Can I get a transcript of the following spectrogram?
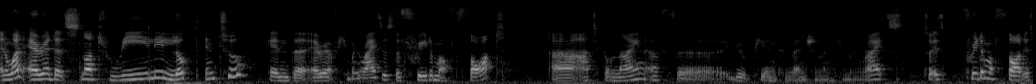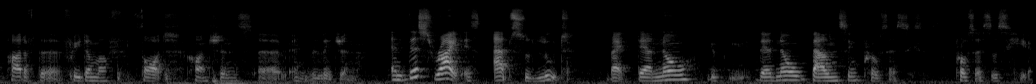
And one area that's not really looked into in the area of human rights is the freedom of thought, uh, Article 9 of the European Convention on Human Rights. So, it's freedom of thought is part of the freedom of thought, conscience, uh, and religion. And this right is absolute, right? There are no you, you, there are no balancing processes processes here.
